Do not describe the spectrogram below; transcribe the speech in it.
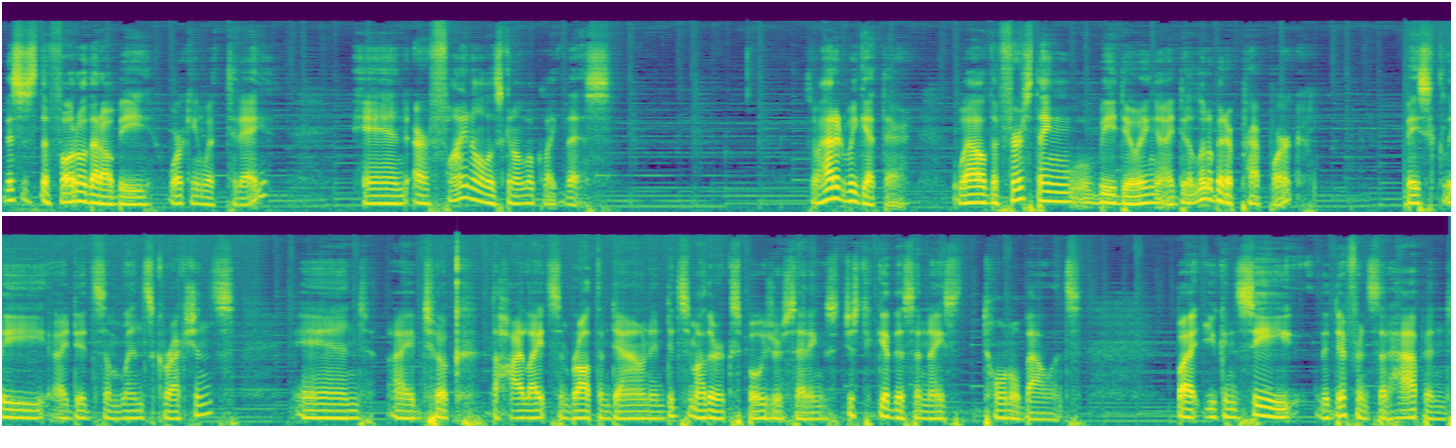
This is the photo that I'll be working with today, and our final is going to look like this. So how did we get there? Well, the first thing we'll be doing, I did a little bit of prep work. Basically, I did some lens corrections and I took the highlights and brought them down and did some other exposure settings just to give this a nice tonal balance. But you can see the difference that happened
